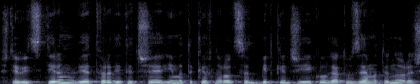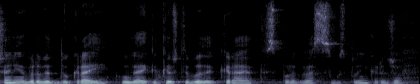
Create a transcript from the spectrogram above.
Ще ви цитирам. Вие твърдите, че има такъв народ са биткаджи и когато вземат едно решение, вървят до край. Кога и какъв ще бъде краят, според вас, господин Караджов?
